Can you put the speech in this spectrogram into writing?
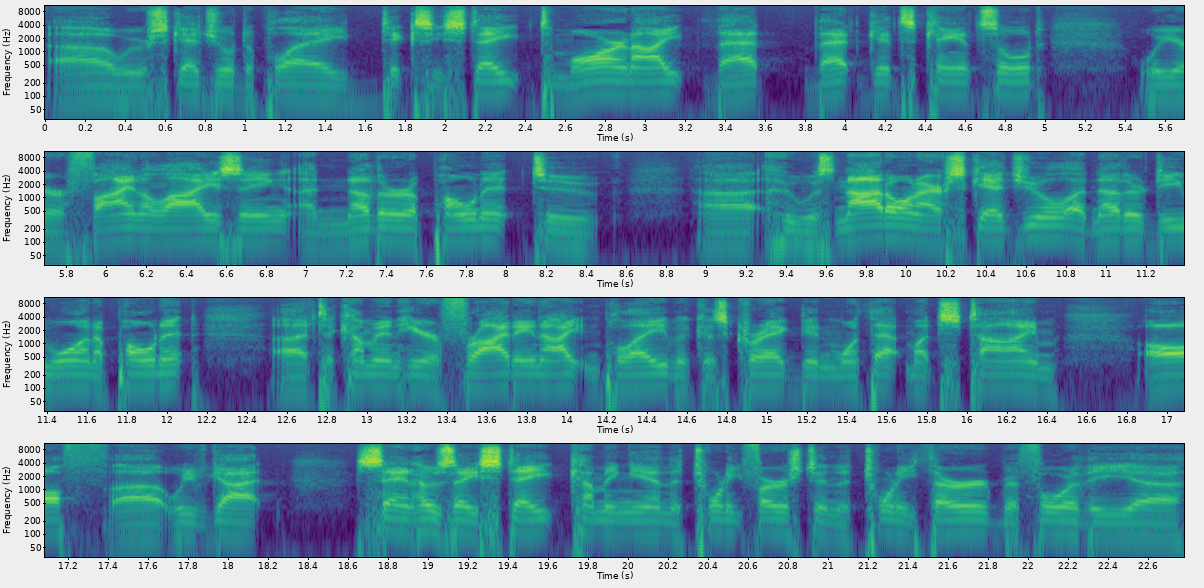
Uh, we were scheduled to play Dixie State tomorrow night. That that gets canceled. We are finalizing another opponent to uh, who was not on our schedule, another D1 opponent, uh, to come in here Friday night and play because Craig didn't want that much time off. Uh, we've got San Jose State coming in the 21st and the 23rd before the uh,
